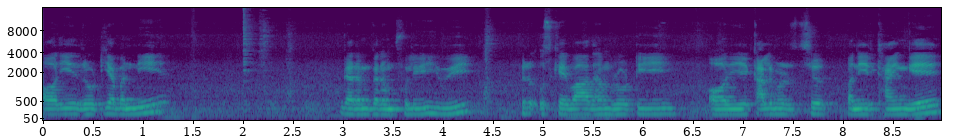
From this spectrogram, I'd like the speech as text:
और ये रोटियाँ बननी है। गरम गरम फुली हुई, फिर उसके बाद हम रोटी और ये काली मिर्च पनीर खाएँगे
